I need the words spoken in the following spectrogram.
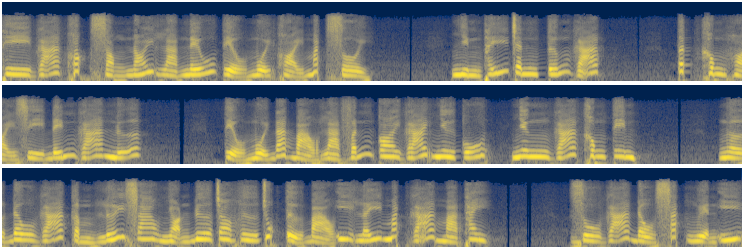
Thì gã khóc sòng nói là nếu tiểu muội khỏi mắt rồi. Nhìn thấy chân tướng gã. Tất không hỏi gì đến gã nữa. Tiểu muội đã bảo là vẫn coi gã như cũ. Nhưng gã không tin. Ngờ đâu gã cầm lưới sao nhọn đưa cho hư trúc tử bảo y lấy mắt gã mà thay. Dù gã đầu sắt nguyện ý,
